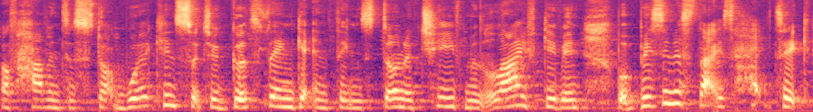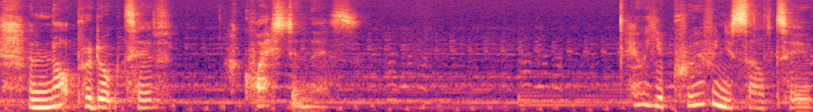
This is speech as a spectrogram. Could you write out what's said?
of having to stop working, such a good thing, getting things done, achievement, life giving, but busyness that is hectic and not productive. I question this. Who are you proving yourself to?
